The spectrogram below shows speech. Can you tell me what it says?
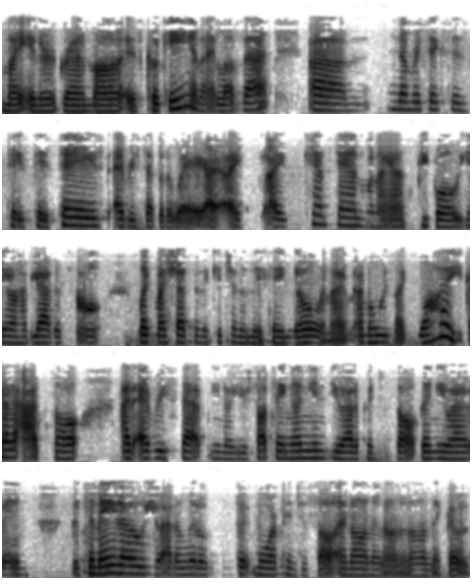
my inner grandma is cooking, and I love that. Um, number six is taste, taste, taste every step of the way. I, I I can't stand when I ask people, you know, have you added salt? Like my chefs in the kitchen, and they say no, and I'm I'm always like, why? You got to add salt at every step. You know, you're sautéing onions, you add a pinch of salt, then you add in the tomato, you add a little bit more pinch of salt, and on and on and on it goes.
